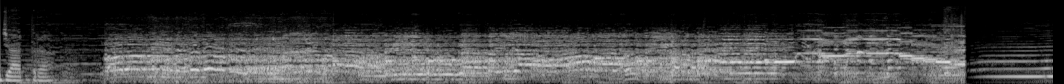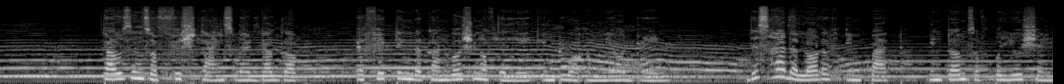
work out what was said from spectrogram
Jatra. Thousands of fish tanks were dug up, affecting the conversion of the lake into a mere drain. This had a lot of impact in terms of pollution,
